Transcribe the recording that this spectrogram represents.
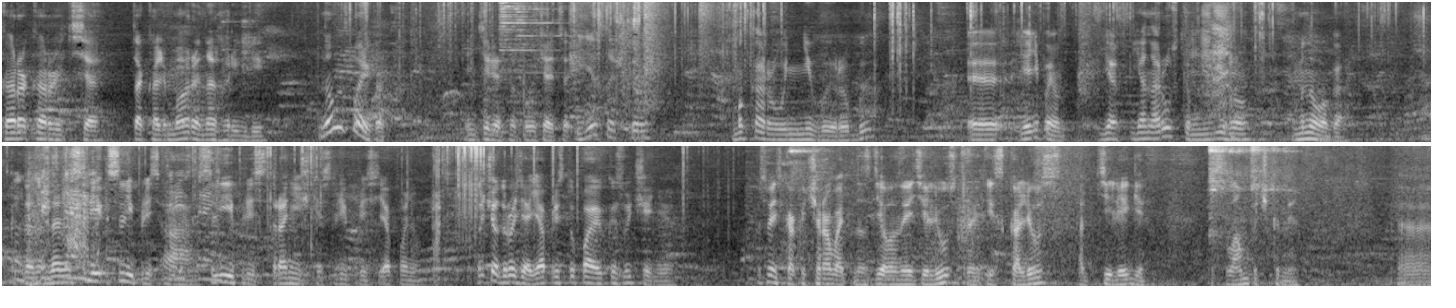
каракарыця, так кальмары на гриле. Ну, вот смотри как интересно получается. Единственное, что макаронни вырубы. Э, я не понял, я, я на русском не вижу много. Наверное, сли- слиплись. А, слиплись, странички слиплись, я понял. Ну что, друзья, я приступаю к изучению. Посмотрите, как очаровательно сделаны эти люстры из колес от телеги с лампочками. Э,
